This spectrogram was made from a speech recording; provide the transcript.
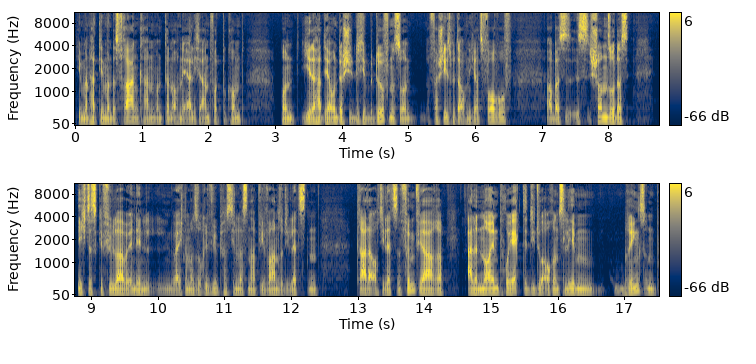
jemanden hat, den man das fragen kann und dann auch eine ehrliche Antwort bekommt. Und jeder hat ja unterschiedliche Bedürfnisse und verstehe es bitte auch nicht als Vorwurf. Aber es ist schon so, dass ich das Gefühl habe, in den, weil ich nochmal so Revue passieren lassen habe, wie waren so die letzten, gerade auch die letzten fünf Jahre, alle neuen Projekte, die du auch ins Leben bringst und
